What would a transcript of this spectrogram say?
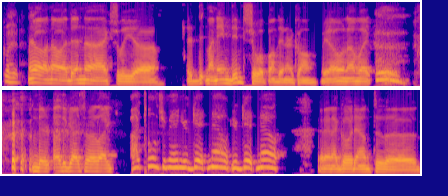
go ahead. No no then uh, actually uh it, my name did show up on the intercom, you know, and I'm like, and the other guys are like, I told you, man, you're getting out, you're getting out. And then I go down to the,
